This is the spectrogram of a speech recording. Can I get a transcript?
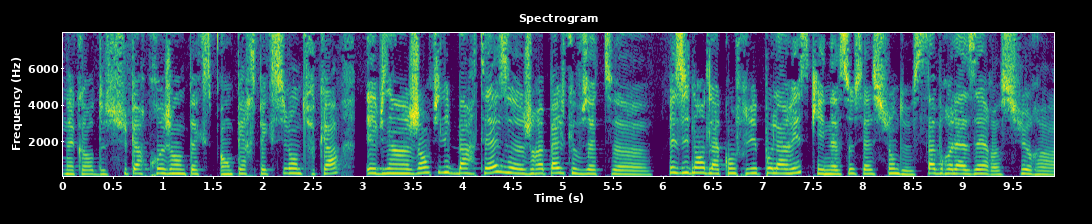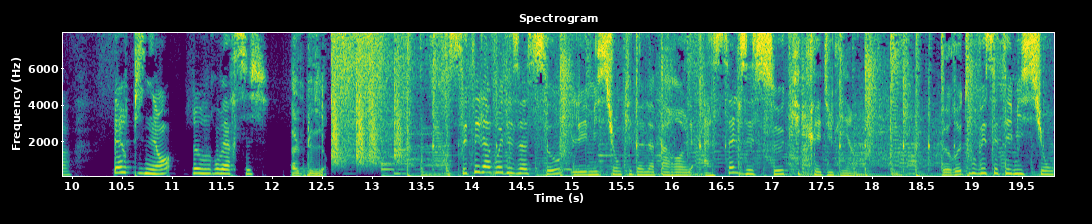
D'accord, de super projets en, perspective en tout cas. Eh bien, Jean-Philippe Barthez, je rappelle que vous êtes euh, président de la confrérie Polaris, qui est une association de sabre laser sur euh, Perpignan. Je vous remercie. Avec plaisir. C'était La Voix des Assauts, l'émission qui donne la parole à celles et ceux qui créent du lien. Retrouvez cette émission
